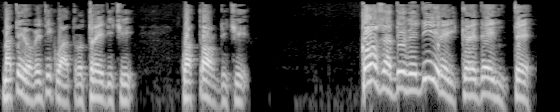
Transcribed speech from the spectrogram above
Matteo 24, 13, 14. Cosa deve dire il credente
